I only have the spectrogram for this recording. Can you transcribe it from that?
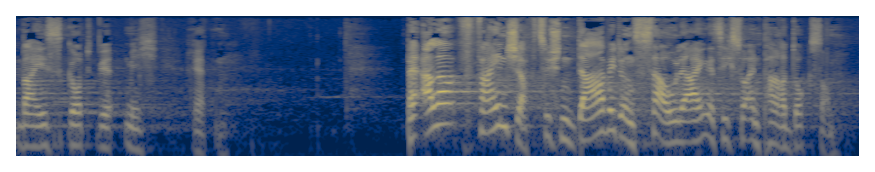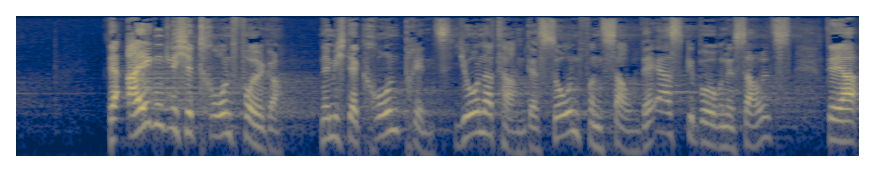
weiß, Gott wird mich retten. Bei aller Feindschaft zwischen David und Saul ereignet sich so ein Paradoxon. Der eigentliche Thronfolger, nämlich der Kronprinz Jonathan, der Sohn von Saul, der Erstgeborene Sauls, der,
